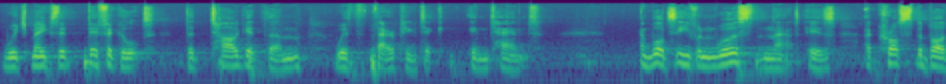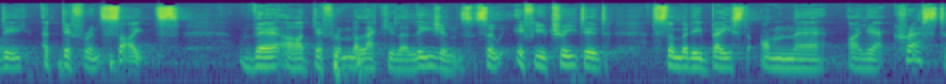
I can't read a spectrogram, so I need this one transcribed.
which makes it difficult to target them with therapeutic intent. And what's even worse than that is across the body at different sites, there are different molecular lesions. So if you treated somebody based on their iliac crest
